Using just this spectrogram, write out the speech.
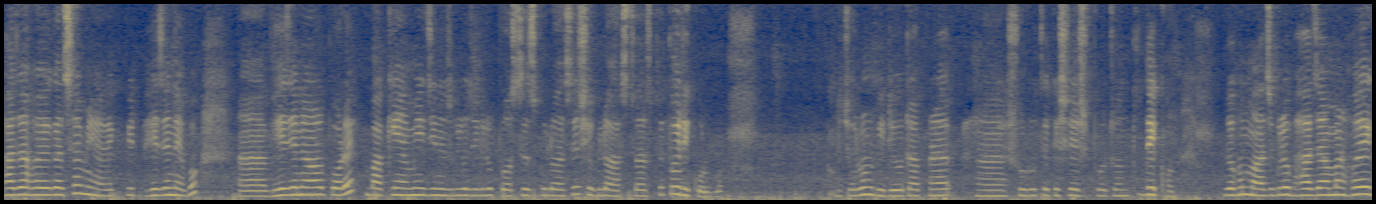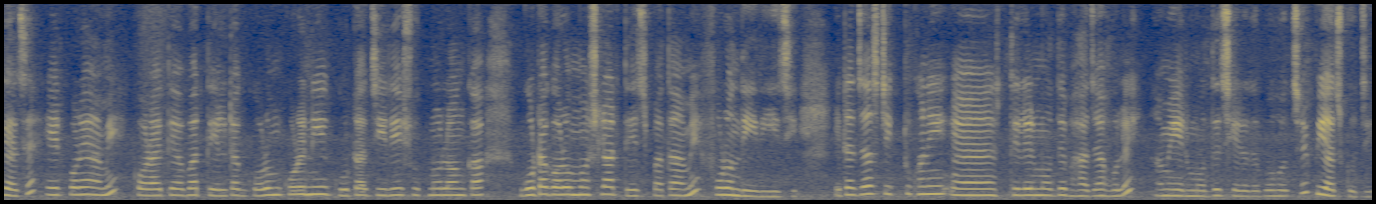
ভাজা হয়ে গেছে, আমি আরেক পিট ভেজে নেব। ভেজে নেওয়ার পরে বাকি আমি জিনিসগুলো, যেগুলো প্রসেসগুলো আছে, সেগুলো আস্তে আস্তে তৈরি করব। চলুন ভিডিওটা আপনারা শুরু থেকে শেষ পর্যন্ত দেখুন। যখন মাছগুলো ভাজা আমার হয়ে গেছে, এরপরে আমি কড়াইতে আবার তেলটা গরম করে নিয়ে গোটা জিরে, শুকনো লঙ্কা, গোটা গরম মশলা আর তেজপাতা আমি ফোড়ন দিয়ে দিয়েছি। এটা জাস্ট একটুখানি তেলের মধ্যে ভাজা হলে আমি এর মধ্যে ছেড়ে দেবো হচ্ছে পেঁয়াজ কুচি।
